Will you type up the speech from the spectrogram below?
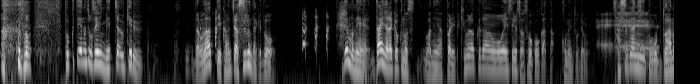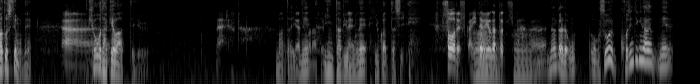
あの特定の女性にめっちゃウケるんだろうなっていう感じはするんだけどでもね第7局のはねやっぱり木村九段を応援してる人がすごく多かった。コメントでも。えー。さすがにこうドラマとしてもね。今日だけはっていう。なるほど。またねインタビューもね良かったし。そうですか。インタビュー良かったですか、なんかすごい個人的なね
